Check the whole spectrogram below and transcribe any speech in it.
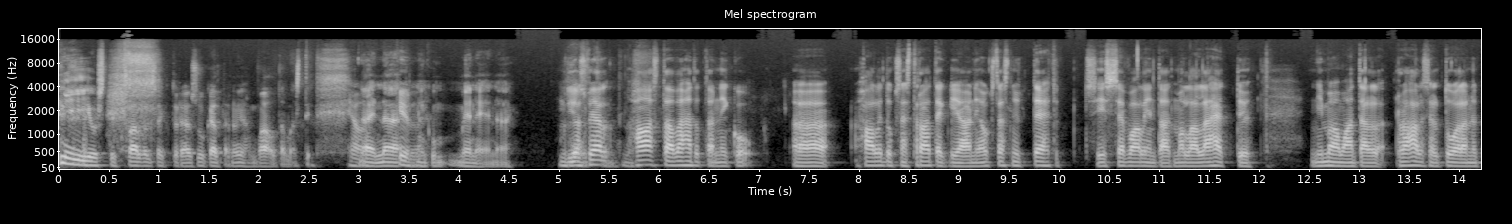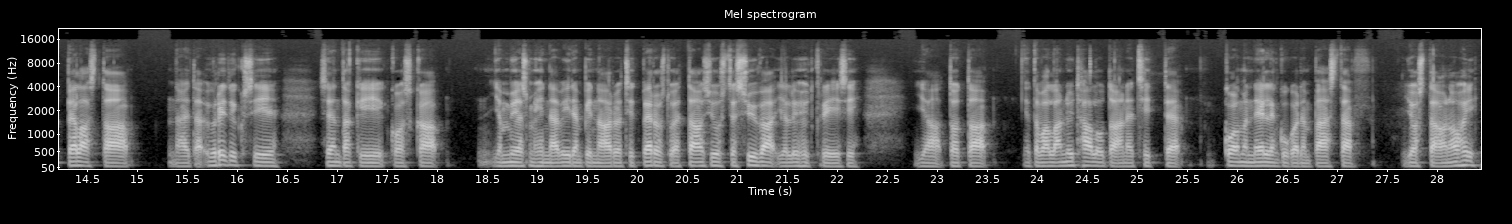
niin just, että palvelusektori on sukeltanut ihan valtavasti. Joo, Näin nämä niin kuin menee nämä. Mutta jos vielä haastaa vähän tota, niin kuin, ö, hallituksen strategiaa, niin onko tässä nyt tehty siis se valinta, että me ollaan lähetty – nimenomaan tällä rahallisella tuolla nyt pelastaa näitä yrityksiä sen takia, koska ja myös mihin nämä viiden pinnan arviot sitten perustuu, että tämä olisi just se syvä ja lyhyt kriisi. Ja, tota, ja tavallaan nyt halutaan, että sitten kolmen neljän kuukauden päästä, jos tämä on ohi,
